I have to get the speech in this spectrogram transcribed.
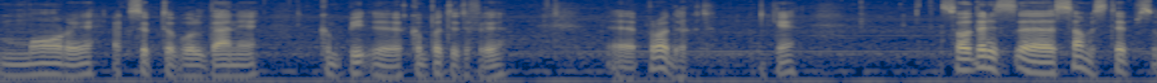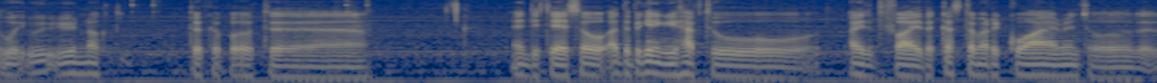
more uh, acceptable than a compe uh, competitive uh, uh, product okay? So there is uh, some steps we, we will not talk about uh, in detail. So at the beginning you have to identify the customer requirements or the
